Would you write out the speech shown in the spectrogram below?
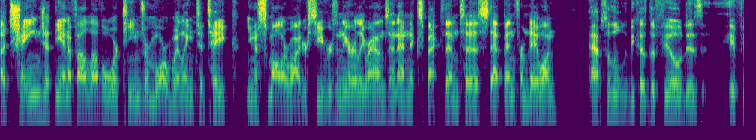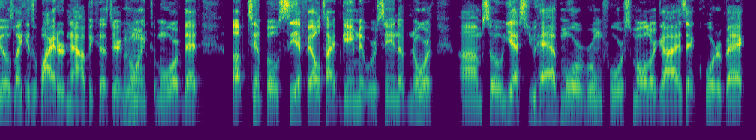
a change at the NFL level where teams are more willing to take you know smaller wide receivers in the early rounds and, and expect them to step in from day one? Absolutely, because the field is it feels like it's wider now because they're mm-hmm. going to more of that up tempo CFL type game that we're seeing up north. Um, so yes, you have more room for smaller guys at quarterback,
